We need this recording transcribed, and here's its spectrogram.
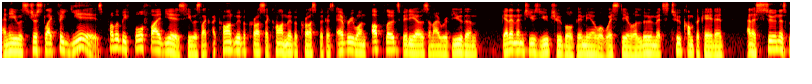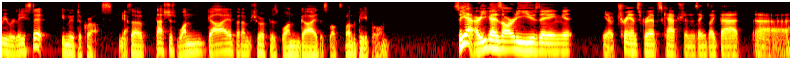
And he was just like, for years, probably four or five years, he was like, I can't move across, I can't move across because everyone uploads videos and I review them. Getting them to use YouTube or Vimeo or Wistia or Loom, it's too complicated. And as soon as we released it, he moved across. Yeah. So that's just one guy, but I'm sure if there's one guy, there's lots of other people. So yeah, are you guys already using, you know, transcripts, captions, things like that? Uh,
